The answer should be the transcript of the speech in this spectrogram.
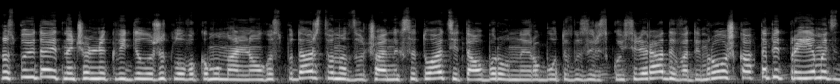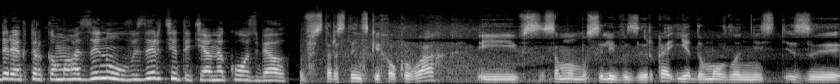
Розповідають начальник відділу житлово-комунального господарства, надзвичайних ситуацій та оборонної роботи Визирської сільради Вадим Рошка та підприємець, директорка магазину у Визирці Тетяна Козбял. В старостинських округах і в самому селі Визирка є домовленість з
